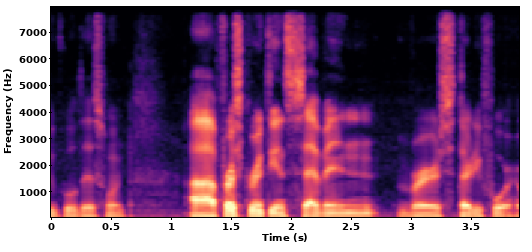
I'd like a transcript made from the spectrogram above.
Google this one. Uh, First Corinthians seven verse thirty four.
